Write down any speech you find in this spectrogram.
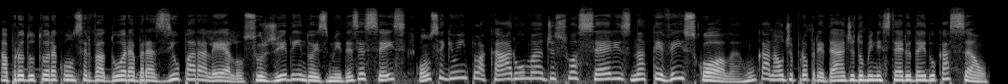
A produtora conservadora Brasil Paralelo, surgida em 2016, conseguiu emplacar uma de suas séries na TV Escola, um canal de propriedade do Ministério da Educação.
